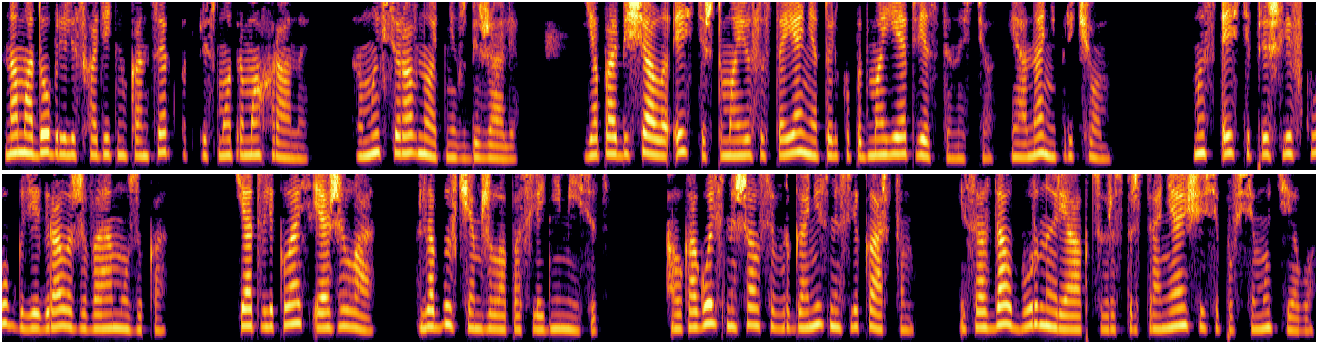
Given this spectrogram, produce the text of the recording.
Нам одобрили сходить на концерт под присмотром охраны, но мы все равно от них сбежали. Я пообещала Эсти, что мое состояние только под моей ответственностью, и она ни при чем. Мы с Эсти пришли в клуб, где играла живая музыка. Я отвлеклась и ожила, забыв, чем жила последний месяц. Алкоголь смешался в организме с лекарством и создал бурную реакцию, распространяющуюся по всему телу.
